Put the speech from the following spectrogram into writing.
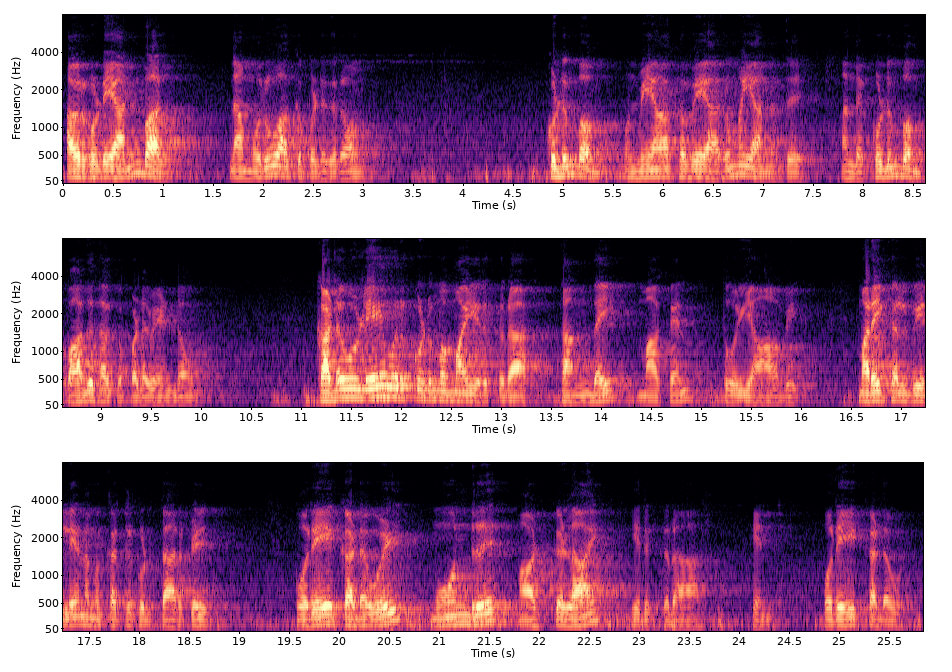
அவர்களுடைய அன்பால் நாம் உருவாக்கப்படுகிறோம். குடும்பம் உண்மையாகவே அருமையானது. அந்த குடும்பம் பாதுகாக்கப்பட வேண்டும். கடவுளே ஒரு குடும்பமாய் இருக்கிறார். தந்தை மகன் தூய் ஆவி. மறைக்கல்வியிலே நமக்கு கற்றுக் கொடுத்தார்கள். ஒரே கடவுள் மூன்று ஆட்களாய் இருக்கிறார் என்று. ஒரே கடவுள்.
